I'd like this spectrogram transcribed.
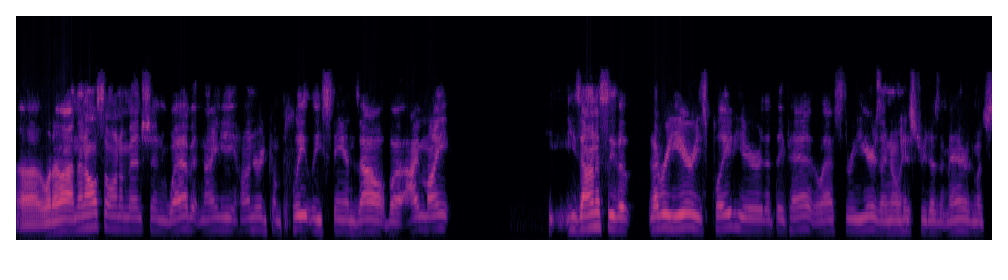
uh, what I want. And then I also want to mention Webb at 9,800 completely stands out, but I might. He's honestly the every year he's played here that they've had the last three years. I know history doesn't matter as much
